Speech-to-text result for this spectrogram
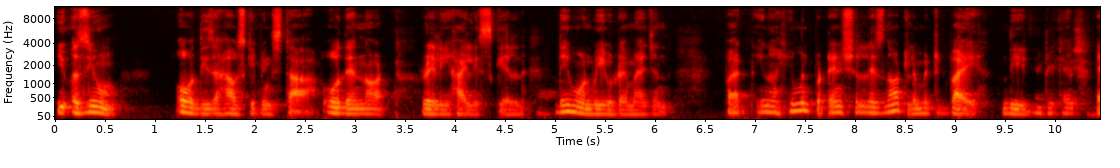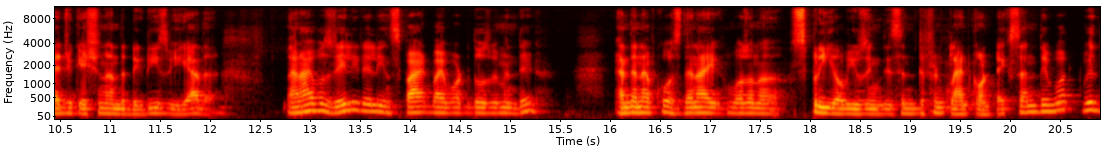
You assume, oh, these are housekeeping staff. Oh, they're not really highly skilled. They won't be able to imagine. But you know, human potential is not limited by the Education. education and the degrees we gather. And I was really, really inspired by what those women did. And then, of course, then I was on a spree of using this in different client contexts, and they worked with,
